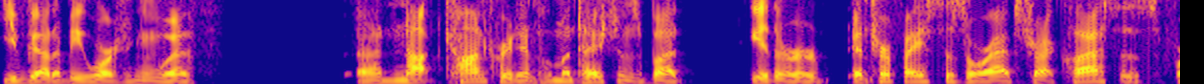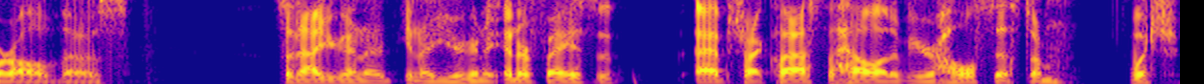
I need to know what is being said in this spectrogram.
you've got to be working with uh, not concrete implementations, but either interfaces or abstract classes for all of those. So now you're gonna you know you're gonna interface abstract class the hell out of your whole system, which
